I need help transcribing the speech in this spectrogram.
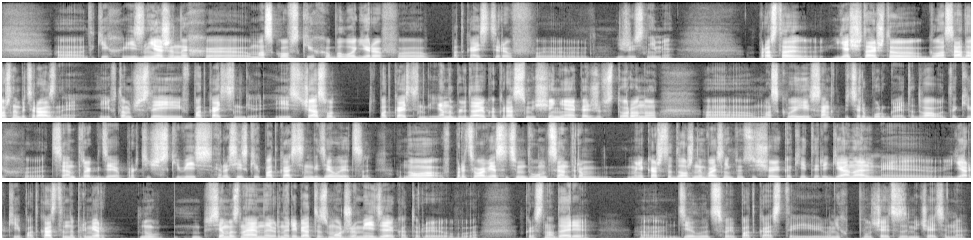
э, таких изнеженных э, московских блогеров, э, подкастеров э, и же с ними. Просто я считаю, что голоса должны быть разные, и в том числе и в подкастинге. И сейчас вот в подкастинге я наблюдаю как раз смещение, опять же, в сторону Москвы и Санкт-Петербурга. Это два вот таких э, центра, где практически весь российский подкастинг делается. Но в противовес этим двум центрам, мне кажется, должны возникнуть еще и какие-то региональные э, яркие подкасты. Например, ну, все мы знаем, наверное, ребят из Моджо Медиа, которые в Краснодаре э, делают свои подкасты, и у них получается замечательно.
